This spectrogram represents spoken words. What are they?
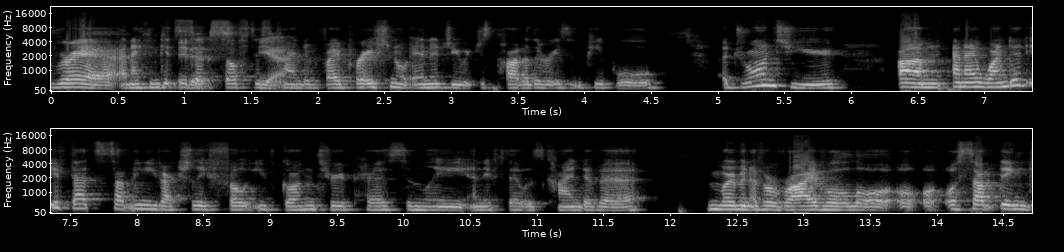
rare and i think it, it sets is. off this yeah. kind of vibrational energy which is part of the reason people are drawn to you um, and i wondered if that's something you've actually felt you've gone through personally and if there was kind of a moment of arrival or, or, or something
